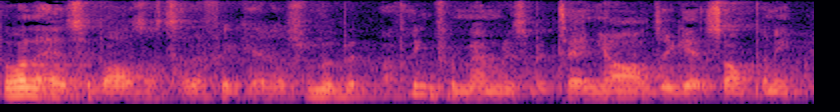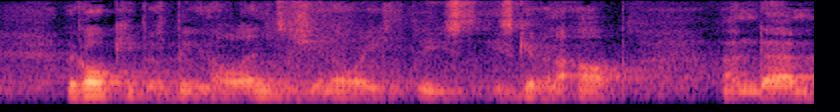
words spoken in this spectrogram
The one that hits the ball is a terrific header. It's from a bit, I think from memory, it's about ten yards. He gets up and he, the goalkeeper's beating all ends, as you know. He, he's he's given it up. And um,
